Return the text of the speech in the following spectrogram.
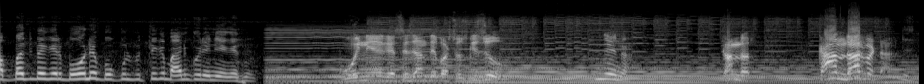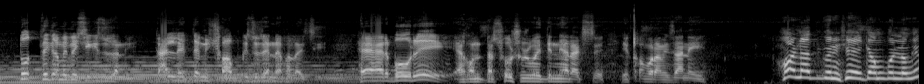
আব্বাস বেগের বউরে বকুলপুর থেকে বান করে নিয়ে গেছে। ওই নিয়ে গেছে জানতে পারছিস কিছু? না। কান ধর কান ধর বেটা। তোর থেকে আমি বেশি কিছু জানি। কাল রাতে আমি সব কিছু জেনে ফেলাইছি। হ্যাঁ হ্যাঁ বউ রে এখন তার শ্বশুর বাড়িতে নিয়ে রাখছে। এ খবর আমি জানি। হঠাৎ করে সে কাম করল গে।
